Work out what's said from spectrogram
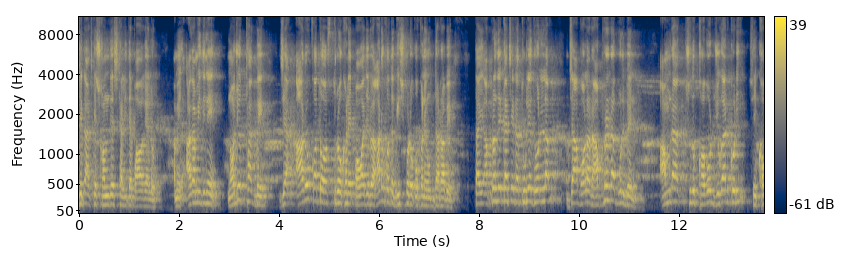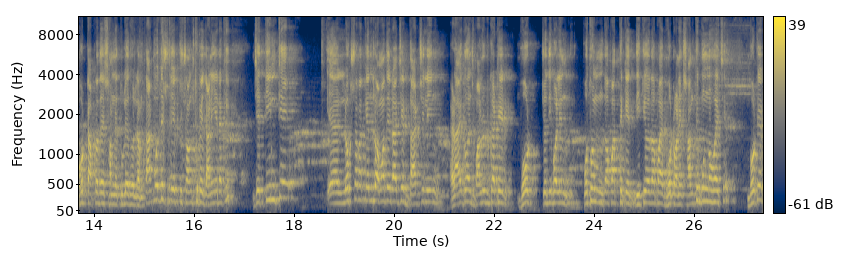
যেটা আজকে সন্দেশখালিতে পাওয়া গেল। আমি আগামী দিনে নজর থাকবে যে আরও কত অস্ত্র ওখানে পাওয়া যাবে আরও কত বিস্ফোরক ওখানে উদ্ধার হবে। তাই আপনাদের কাছে এটা তুলে ধরলাম, যা বলার আপনারা বলবেন, আমরা শুধু খবর জোগাড় করি, সেই খবরটা আপনাদের সামনে তুলে ধরলাম। তার মধ্যে শুধু একটু সংক্ষেপে জানিয়ে রাখি যে তিনটে লোকসভা কেন্দ্র আমাদের রাজ্যের দার্জিলিং, রায়গঞ্জ, বালুরঘাটের ভোট, যদি বলেন প্রথম দফার থেকে দ্বিতীয় দফায় ভোট অনেক শান্তিপূর্ণ হয়েছে। ভোটের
